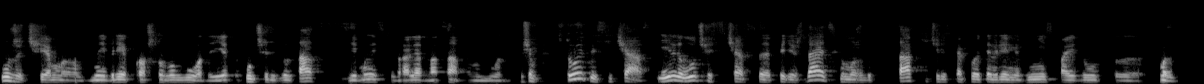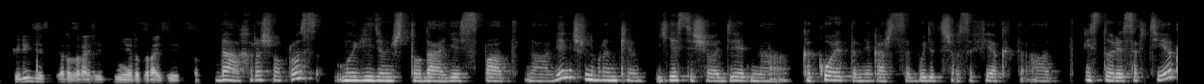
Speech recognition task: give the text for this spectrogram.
хуже, чем в ноябре прошлого года. И это худший результат зимы с февраля 2020 года. В общем, стоит ли сейчас или лучше сейчас э, переждать, ну, может быть, ставки через какое-то время вниз пойдут, э, может кризис разразится, не разразится? Да, хороший вопрос. Мы видим, что, да, есть спад на венчурном рынке, есть еще отдельно какой-то, мне кажется, будет сейчас эффект от истории с FTX,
